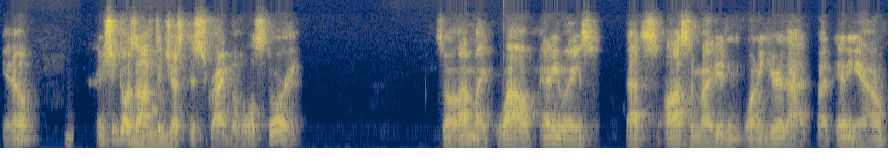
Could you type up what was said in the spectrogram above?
you know? And she goes off to Mhm. just describe the whole story. So I'm like, wow, anyways, that's awesome. I didn't want to hear that. But anyhow,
